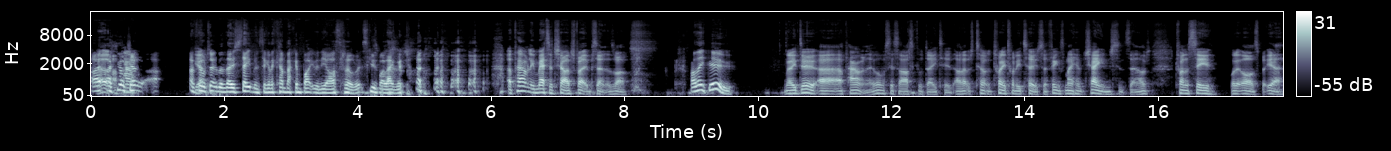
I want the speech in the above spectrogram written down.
I, Uh, I feel, apparent- gen- I- feel Yeah. those statements are going to come back and bite you in the arse a little. bit. Excuse my language. Apparently, Meta charged thirty percent as well. oh, they do. They do. Uh, apparently, what was this article dated? Oh, that was twenty twenty two. So things may have changed since then. I was trying to see what it was, but yeah,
